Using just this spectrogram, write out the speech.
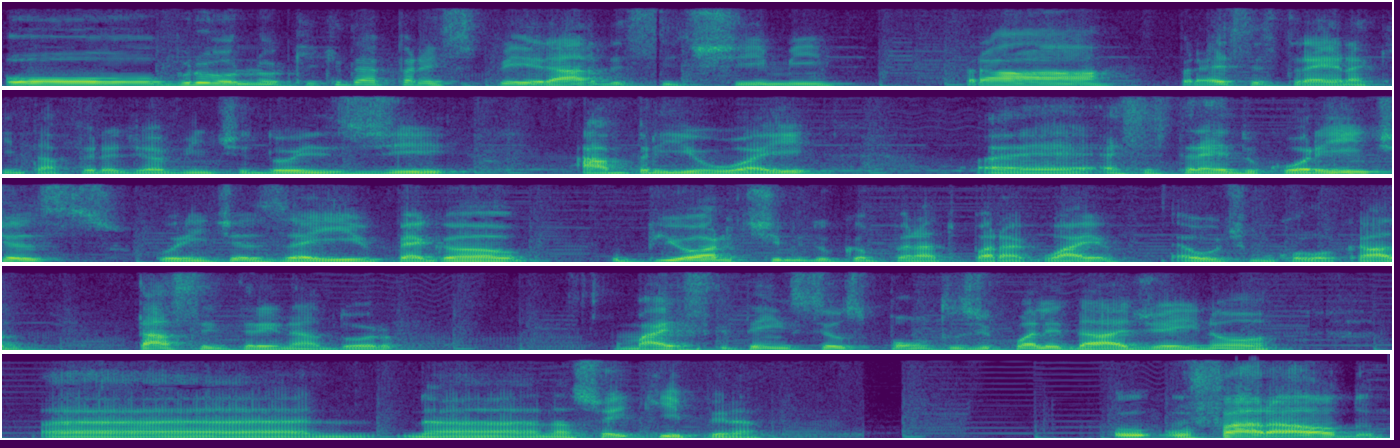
ô Bruno, o que, que dá para esperar desse time para essa estreia na quinta-feira, dia 22 de abril aí? É, essa estreia do Corinthians, o Corinthians aí pega o pior time do Campeonato Paraguaio, é o último colocado, tá sem treinador, mas que tem seus pontos de qualidade aí no, ah, na, na sua equipe, né? O, o Faraldo,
